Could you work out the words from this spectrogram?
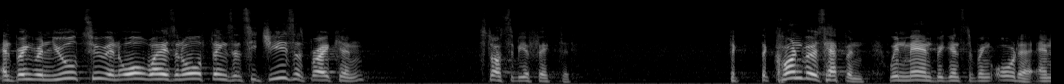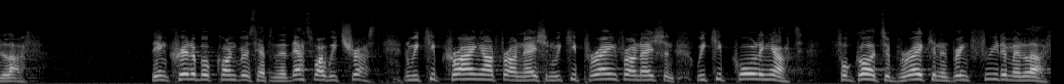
and bring renewal to in all ways and all things. And see, Jesus break in starts to be affected. The the converse happens when man begins to bring order and life. The incredible converse happens. And that's why we trust. And we keep crying out for our nation. We keep praying for our nation. We keep calling out for God to break in and bring freedom and life.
